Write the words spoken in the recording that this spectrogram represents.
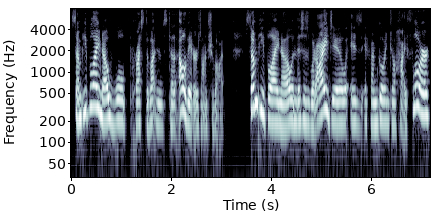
some people I know will press the buttons to the elevators on Shabbat. Some people I know, and this is what I do, is if I'm going to a high floor,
